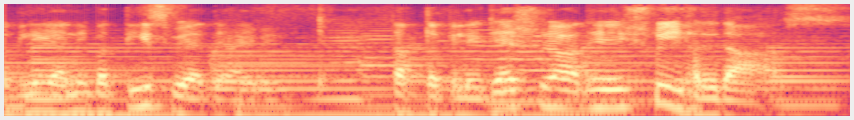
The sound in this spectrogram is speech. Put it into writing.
अगले यानी बत्तीसवें अध्याय में। तब तक के लिए जय श्री राधे, श्री हरिदास।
